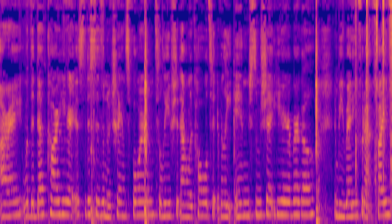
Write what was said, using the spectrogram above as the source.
All right, with the death card here, it's this isn't a transform to leave shit down the cold to really end some shit here, Virgo, and be ready for that fight.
